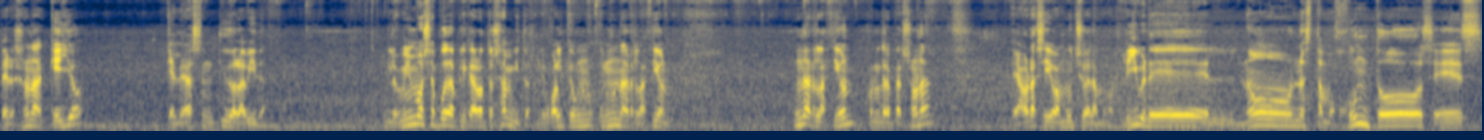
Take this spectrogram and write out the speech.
pero son aquello que le da sentido a la vida. Y lo mismo se puede aplicar a otros ámbitos, al igual que en una relación. Una relación con otra persona, ahora se lleva mucho el amor libre, el no, no estamos juntos, es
